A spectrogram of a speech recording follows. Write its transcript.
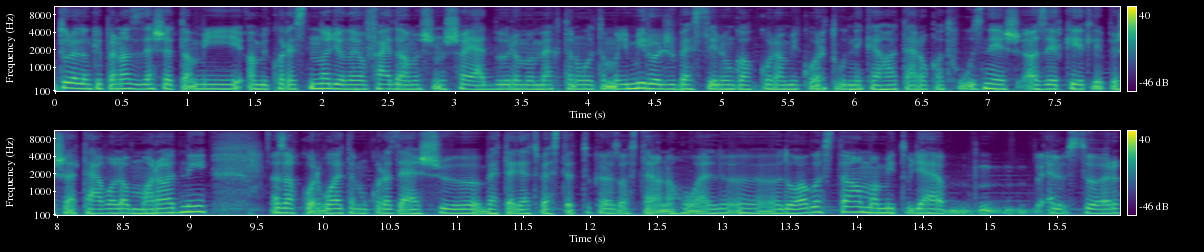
Tulajdonképpen az az eset, ami, amikor ezt nagyon-nagyon fájdalmasan a saját bőrömön megtanultam, hogy miről is beszélünk akkor, amikor tudni kell határokat húzni, és azért két lépéssel távolabb maradni, az akkor volt, amikor az első beteget vesztettük el az osztályon, ahol ö, dolgoztam, amit ugye először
